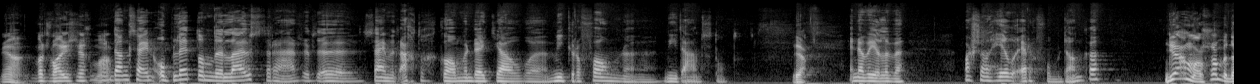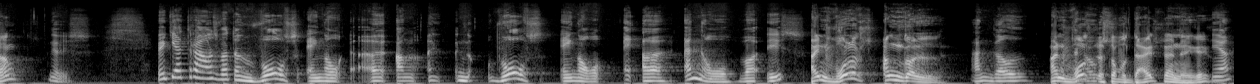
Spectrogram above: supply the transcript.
ja. Wat wou je zeggen, man? dankzij een oplettende luisteraar... eh, zijn we erachter gekomen dat jouw eh, microfoon eh, niet aanstond. Ja. En daar willen we Marcel heel erg voor bedanken. Ja, Marcel, bedankt. Dus. Weet jij trouwens wat een wolfsengel, eh, ang- een wolfsengel eh, engel wat is? Een wolfsangel. Angel. Een wolf, dat is toch wel Duits zijn, denk ik? Ja.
